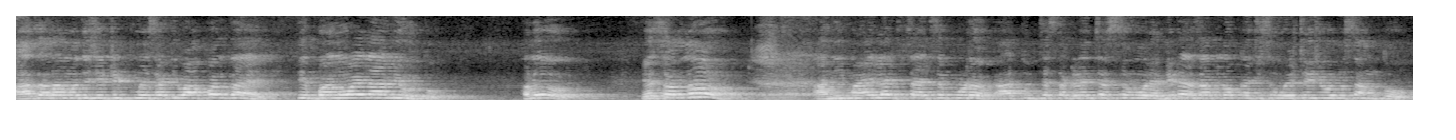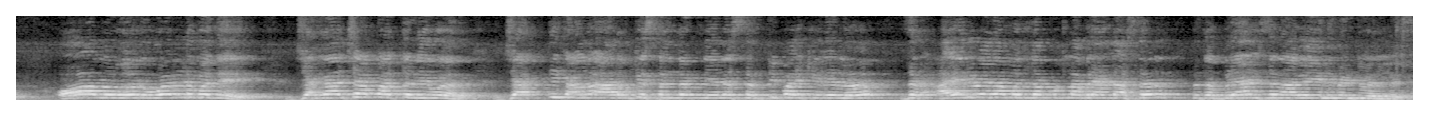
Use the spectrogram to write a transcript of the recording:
आजारामध्ये जे ट्रीटमेंटसाठी वापरताय ते बनवायला आम्ही होतो. हॅलो येस और नो आणि माय लाईफ स्टाईलचं प्रोडक्ट आज तुमच्या सगळ्यांच्या समोर आहे. दीड हजार लोकांच्या समोर स्टेजवरून सांगतो. ऑल ओव्हर वर्ल्डमध्ये जगाच्या पातळीवर जागतिक आरोग्य संघटनेनं सर्टिफाय केलेलं जर आयुर्वेदामधला कुठला ब्रँड असेल तर त्या ब्रँडचं नाव आहे एलिमेंट वेलनेस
